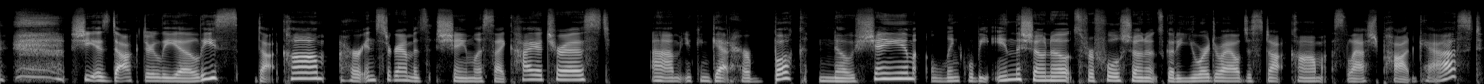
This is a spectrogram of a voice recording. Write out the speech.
she is drlealis.com. Her Instagram is shameless psychiatrist. Um, you can get her book, No Shame. Link will be in the show notes. For full show notes, go to yourjoyologist.com slash podcast.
